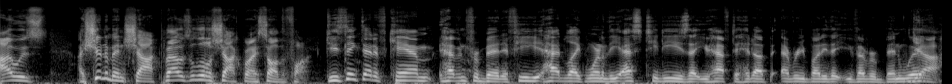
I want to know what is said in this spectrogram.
I was I shouldn't have been shocked, but I was a little shocked when I saw the font. Do you think that if Cam, heaven forbid, if he had like one of the STDs that you have to hit up everybody that you've ever been with, Yeah.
